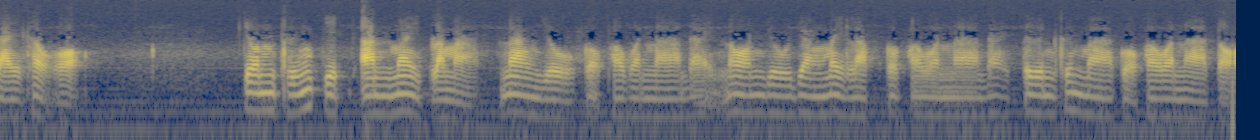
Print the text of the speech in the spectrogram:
ใจเข้าออก จนถึงจิตอันไม่ประมาทนั่งโยก็ภาวนาได้ นอนอยู่ยังไม่หลับก็ภาวนาได้ ตื่นขึ้นมาก็ภาวนาต่อ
